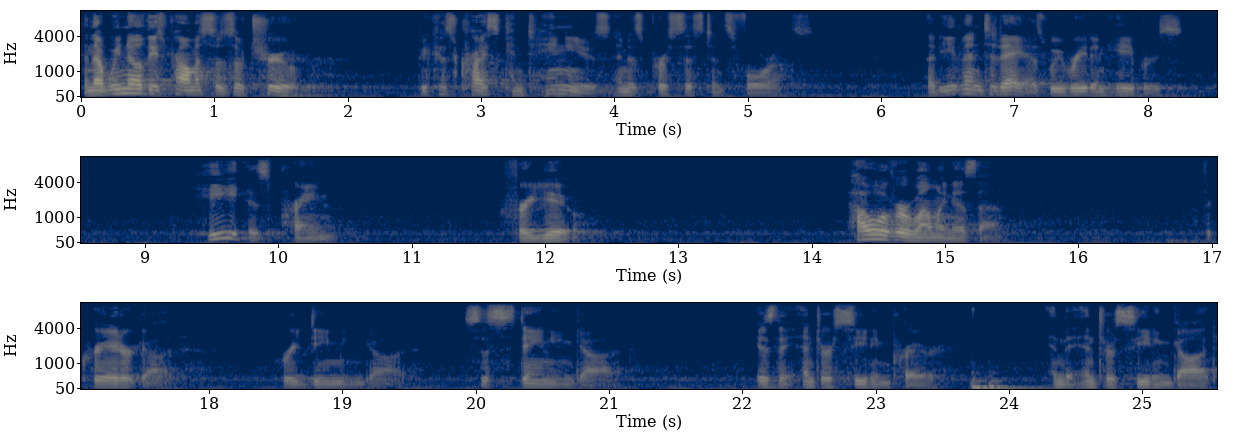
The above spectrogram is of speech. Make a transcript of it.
And that we know these promises are true because Christ continues in his persistence for us. That even today, as we read in Hebrews, he is praying for you. How overwhelming is that? The Creator God, redeeming God, sustaining God, is the interceding prayer and the interceding God.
